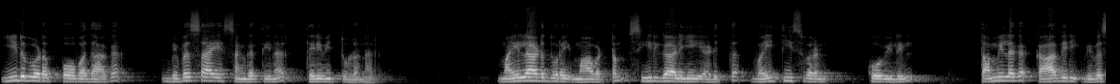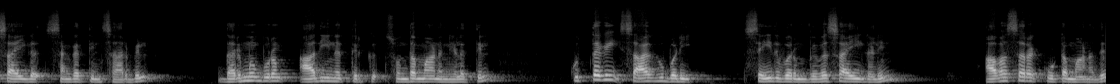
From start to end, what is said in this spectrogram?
ஈடுபடப் போவதாக விவசாய சங்கத்தினர் தெரிவித்துள்ளனர். மயிலாடுதுறை மாவட்டம் சீர்காழியை அடுத்த வைத்தீஸ்வரன் கோவிலில் தமிழக காவிரி விவசாயிகள் சங்கத்தின் சார்பில் தர்மபுரம் ஆதீனத்திற்கு சொந்தமான நிலத்தில் குத்தகை சாகுபடி செய்து வரும் விவசாயிகளின் அவசர கூட்டமானது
